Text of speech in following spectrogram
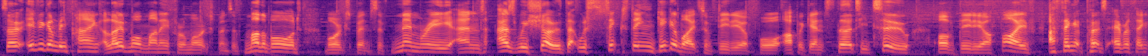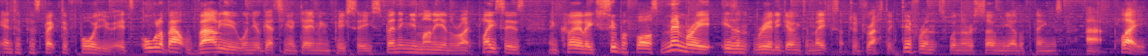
So if you're going to be paying a load more money for a more expensive motherboard, more expensive memory, and as we showed, that was 16 gigabytes of DDR4 up against 32 of DDR5, I think it puts everything into perspective for you. It's all about value when you're getting a gaming PC, spending your money in the right places, and clearly super fast memory isn't really going to make such a drastic difference when there are so many other things at play.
